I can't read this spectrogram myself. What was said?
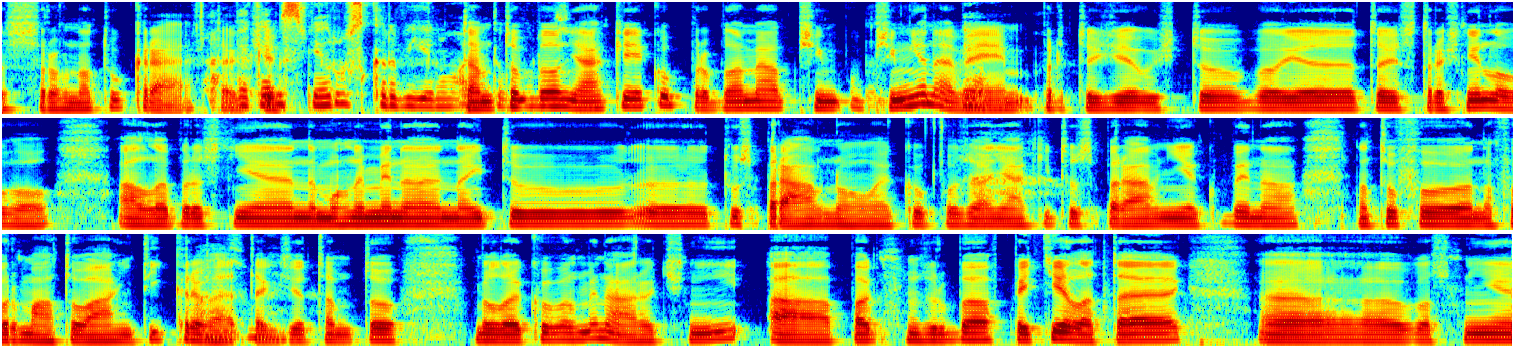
srovnat tu krev. A v jakém směru s krví? Jenom tam to, byl nějaký jako problém, já přím, upřímně nevím, jo. protože už to byl, je, to je strašně dlouho, ale prostě nemohli mi na, najít tu, uh, tu správnou, jako pořád nějaký to správní jakoby na, na to na formátování té krve, takže tam to bylo jako velmi náročný a pak zhruba v pěti letech uh, vlastně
